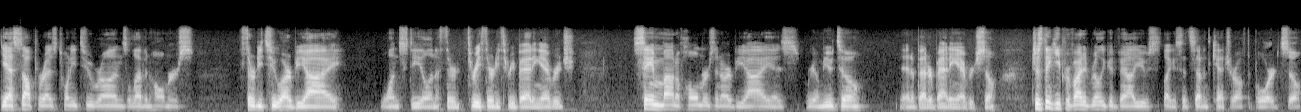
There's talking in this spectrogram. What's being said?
yeah, Sal Perez, 22 runs, 11 homers, 32 RBI, one steal, and a third 333 batting average same amount of homers and RBI as Realmuto, and a better batting average. So just think he provided really good values. Like I said, seventh catcher off the board. So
